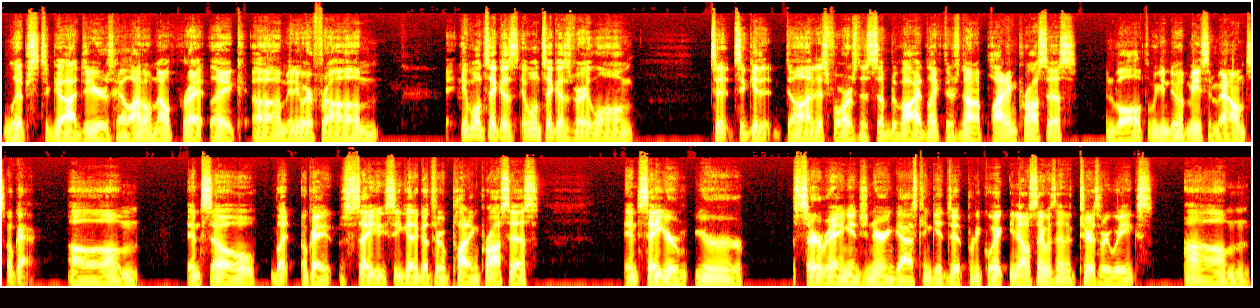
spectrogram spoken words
lips to God's ears, hell, I don't know, right? Like um, anywhere from it won't take us it won't take us very long to to get it done as far as the subdivide. Like there's not a platting process involved. We can do it metes and bounds. Okay. Um, and so, but okay, say so you got to go through a planning process, and say your your surveying engineering guys can get to it pretty quick. You know, say within two or three weeks. Um,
